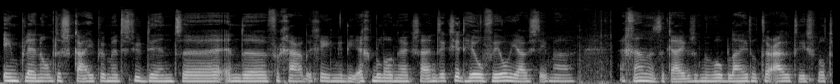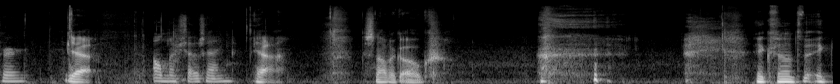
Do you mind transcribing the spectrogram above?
inplannen om te skypen met studenten en de vergaderingen die echt belangrijk zijn. Dus ik zit heel veel juist in mijn agenda te kijken. Dus ik ben wel blij dat er uit is wat er Ja, anders zou zijn. ja. Snap ik ook. Ik vind het... Ik,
